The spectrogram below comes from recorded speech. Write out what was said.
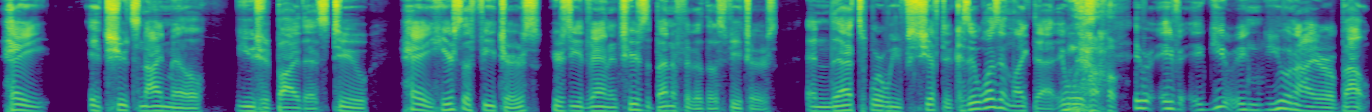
hey it shoots nine mil you should buy this to hey here's the features here's the advantage here's the benefit of those features and that's where we've shifted because it wasn't like that it was no. it, if, if you you and i are about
